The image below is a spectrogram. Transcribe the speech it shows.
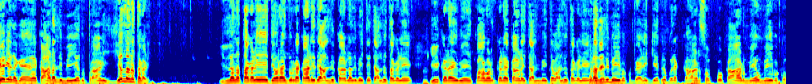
ಏರಿಯಾದಾಗೆ ಕಾಡಲ್ಲಿ ಮೇಯೋದು ಪ್ರಾಣಿ ಎಲ್ಲನ ತಗೊಳ್ಳಿ. ಇಲ್ಲನ ತಗೊಳ್ಳಿ ದೇವರಾಯನ ದುರ್ಗ ಕಾಡಿದೆ ಅಲ್ಲಿ ಕಾಡಿನಲ್ಲಿ ಮೇಯ್ತೈತೆ ಅಲ್ಲೂ ತಗೊಳ್ಳಿ. ಈ ಕಡೆ ಮೇ- ಕಡೆ ಕಡೆ ಕಾಡೈತೆ ಅಲ್ಲಿ ಮೇಯ್ತೇವೆ ಅಲ್ಲೂ ತಗೊಳ್ಳಿ. ಅಲ್ಲಿ ಮೇಯ್ಬೇಕು. ಬೆಳಿಗ್ಗೆ ಎದ್ರೆ ಬರೀ ಕಾಡು ಸೊಪ್ಪು ಕಾಡು ಮೇವು ಮೇಯ್ಬೇಕು.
